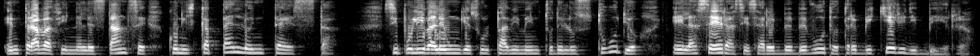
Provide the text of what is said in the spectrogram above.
Entrava fin nelle stanze con il cappello in testa. Si puliva le unghie sul pavimento dello studio e la sera si sarebbe bevuto tre bicchieri di birra.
